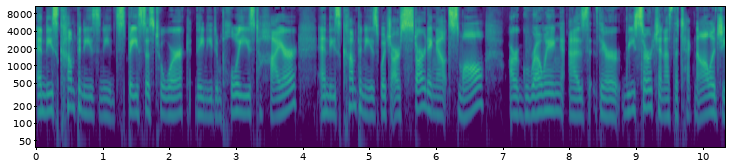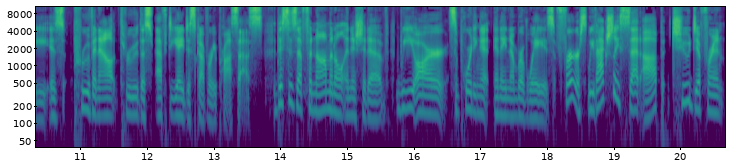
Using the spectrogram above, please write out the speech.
And these companies need spaces to work, they need employees to hire. And these companies, which are starting out small, are growing as their research and as the technology is proven out through this FDA discovery process. This is a phenomenal initiative. We are supporting it in a number of ways. First, we've actually set up two different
